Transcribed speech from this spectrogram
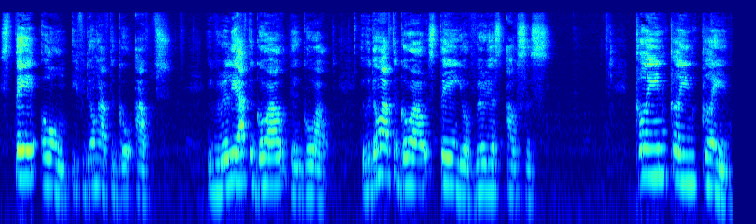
Stay home if you don't have to go out. If you really have to go out, then go out. If you don't have to go out, stay in your various houses. Clean, clean, clean.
